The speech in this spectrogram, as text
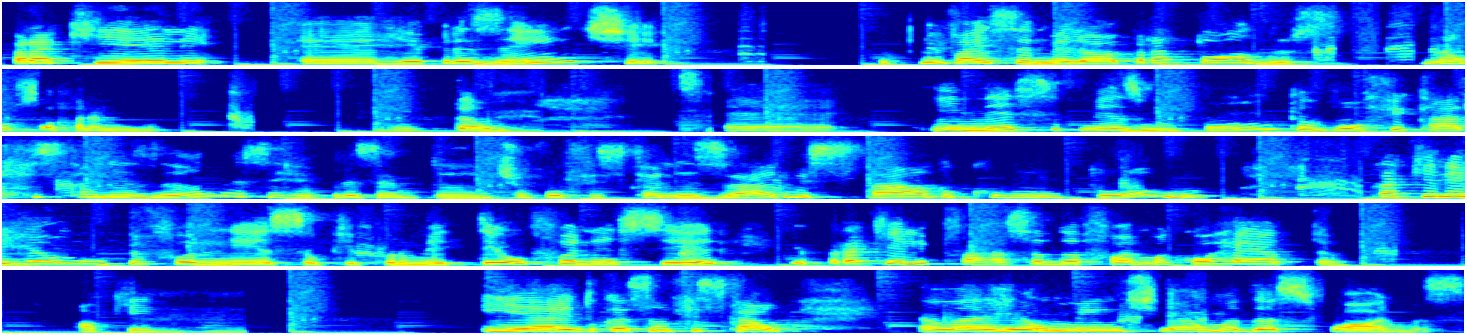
para que ele é, represente o que vai ser melhor para todos, não só para mim. Então, é, e nesse mesmo ponto, eu vou ficar fiscalizando esse representante, eu vou fiscalizar o Estado como um todo, para que ele realmente forneça o que prometeu fornecer e para que ele faça da forma correta, ok? Uhum. E a educação fiscal, ela realmente é uma das formas.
